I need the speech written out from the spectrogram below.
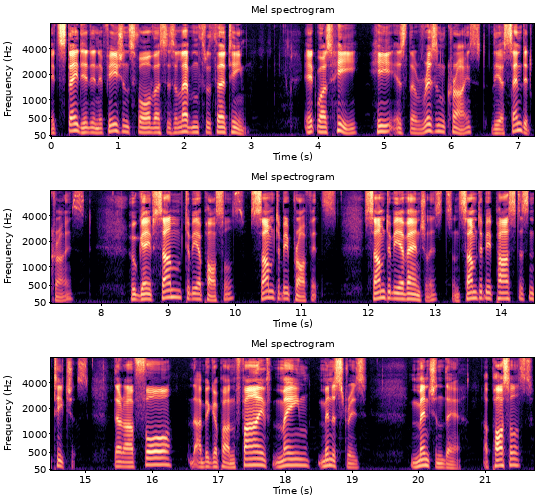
It's stated in Ephesians 4, verses 11 through 13. It was He, He is the risen Christ, the ascended Christ, who gave some to be apostles, some to be prophets, some to be evangelists, and some to be pastors and teachers. There are four, I beg your pardon, five main ministries mentioned there apostles,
